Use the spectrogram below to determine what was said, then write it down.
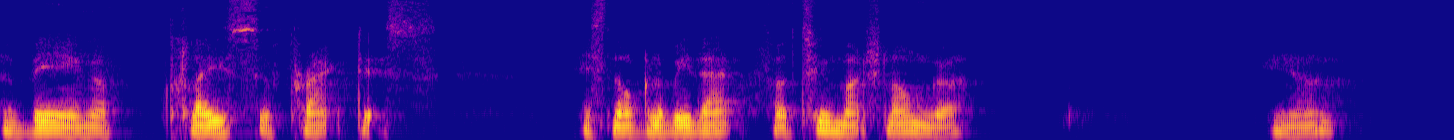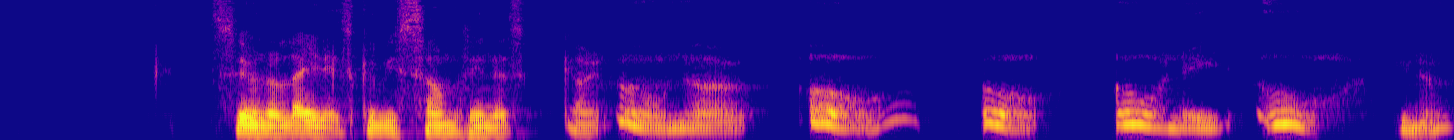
of being a place of practice. It's not going to be that for too much longer. You know? Sooner or later it's going to be something that's going, oh no, oh, oh, oh, I need, oh, you know?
